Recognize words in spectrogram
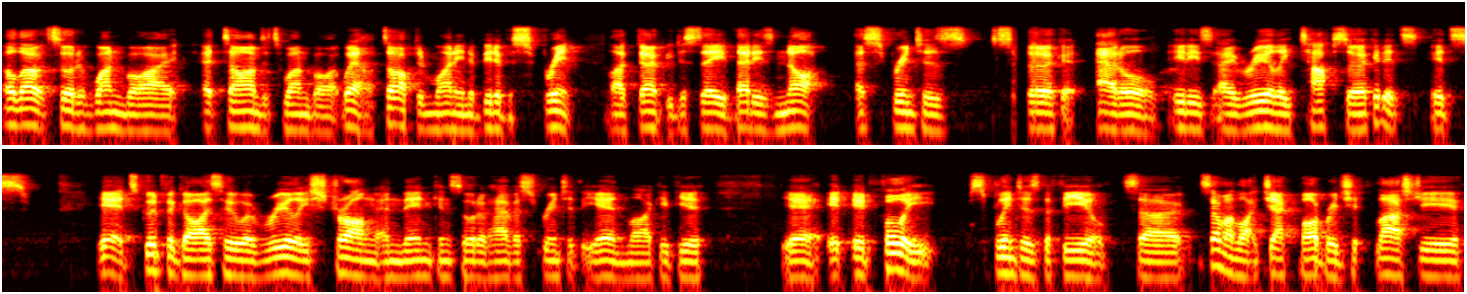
although it's sort of won by, at times it's won by, well, it's often won in a bit of a sprint. Like, don't be deceived, that is not a sprinter's circuit at all. It is a really tough circuit. It's it's yeah, it's good for guys who are really strong and then can sort of have a sprint at the end. Like if you, yeah, it, it fully splinters the field. So someone like Jack Bobridge last year,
